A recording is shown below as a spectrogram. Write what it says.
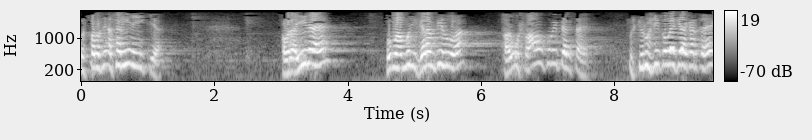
اس پر اس نے اثر ہی نہیں کیا۔ اور آئینہ ہے، وہ معمولی گرم بھی ہوا اور وہ سواؤں کو بھی پہنتا ہے۔ اس کی روشنی کو بھی کیا کرتا ہے؟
